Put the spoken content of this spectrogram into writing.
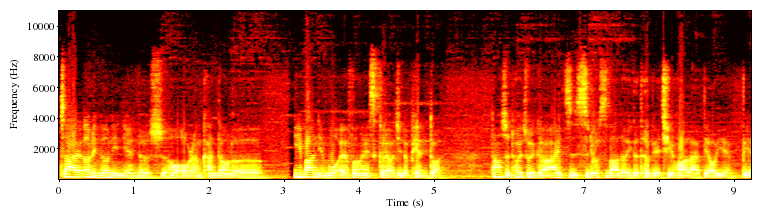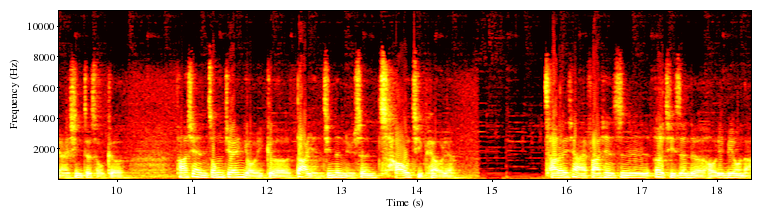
在二零二零年的时候，偶然看到了一八年末 FNS 歌谣季的片段，当时推出一个 I 字四六四八的一个特别企划来表演《必然性》这首歌，发现中间有一个大眼睛的女生超级漂亮，查了一下，还发现是二期生的 Holy Miona。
